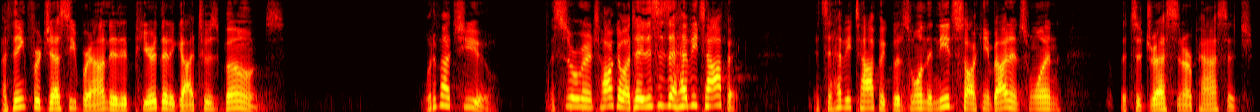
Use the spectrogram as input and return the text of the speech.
I think for Jesse Brown, it appeared that it got to his bones. What about you? This is what we're going to talk about today. This is a heavy topic. It's a heavy topic, but it's one that needs talking about, and it's one that's addressed in our passage.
